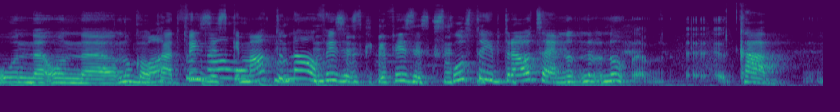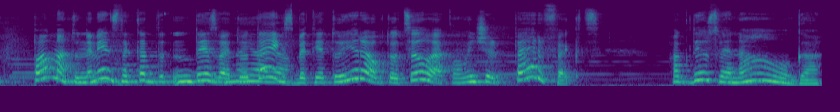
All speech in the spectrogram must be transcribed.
un, un nu, kaut Matu kāda fiziska, nav. matu nav, fiziski, fiziskas kustību traucējumi. Nu, nu, nu, kāda pamatu neviens nekad nu, diez vai Nu, to jā, jā. teiks, bet ja tu ieraugi to cilvēku un viņš ir perfekts, ak, Dievs, vienalga.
